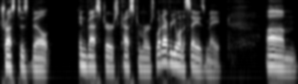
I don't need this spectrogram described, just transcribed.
trust is built, investors, customers, whatever you want to say is made. Um,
